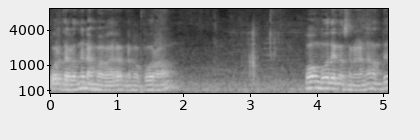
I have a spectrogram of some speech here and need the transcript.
ஒருத்தர் வந்து நம்ம வர நம்ம போகிறோம் போகும்போது என்ன சொன்னாங்கன்னா வந்து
